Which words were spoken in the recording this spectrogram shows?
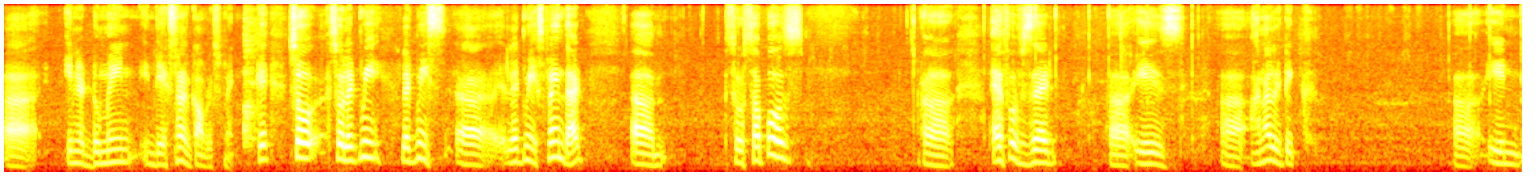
uh, in a domain in the extended complex plane okay. So, so let me let me uh, let me explain that. Um, so suppose uh, f of z is analytic in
